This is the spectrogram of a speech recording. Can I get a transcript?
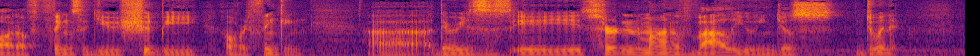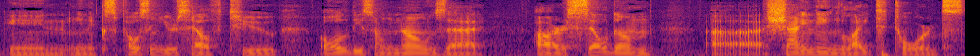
lot of things that you should be overthinking. Uh, there is a certain amount of value in just doing it, in in exposing yourself to all these unknowns that are seldom uh, shining light towards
